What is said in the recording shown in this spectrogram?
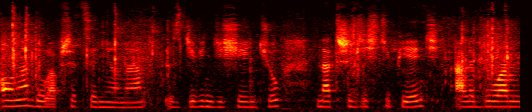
Ona była przeceniona z 90 na 35, ale byłam,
